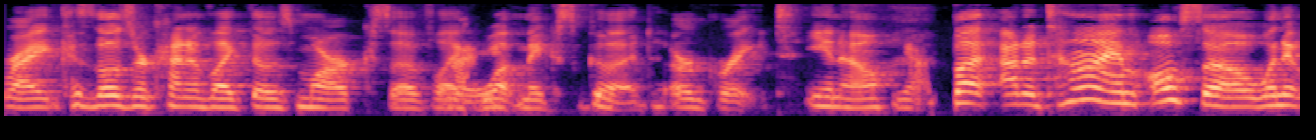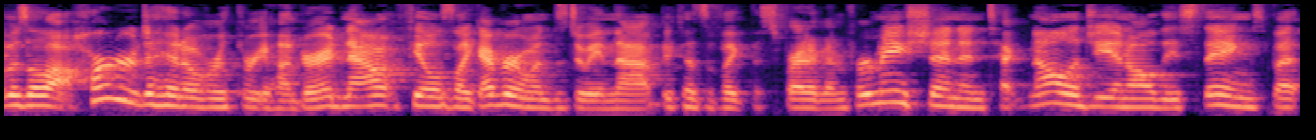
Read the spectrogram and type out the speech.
right? Because those are kind of like those marks of like right. what makes good or great, you know? Yeah. But at a time also when it was a lot harder to hit over 300, now it feels like everyone's doing that because of like the spread of information and technology and all these things. But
